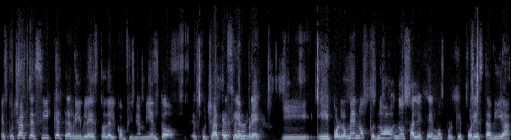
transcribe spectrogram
escucharte sí, qué terrible esto del confinamiento, escucharte siempre y, por lo menos pues no nos alejemos porque por esta vía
